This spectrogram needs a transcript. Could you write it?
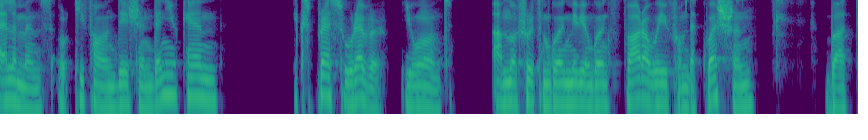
elements or key foundation then you can express whatever you want. I'm not sure if i'm going maybe i'm going far away from the question but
